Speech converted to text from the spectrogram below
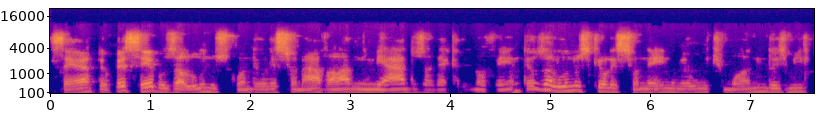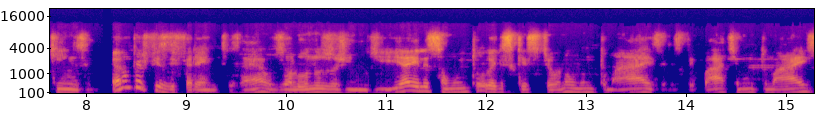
certo? Eu percebo os alunos quando eu lecionava lá em meados da década de 90 e os alunos que eu lecionei no meu último ano em 2015. Eram perfis diferentes, né? Os alunos hoje em dia, eles são muito, eles questionam muito mais, eles debatem muito mais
